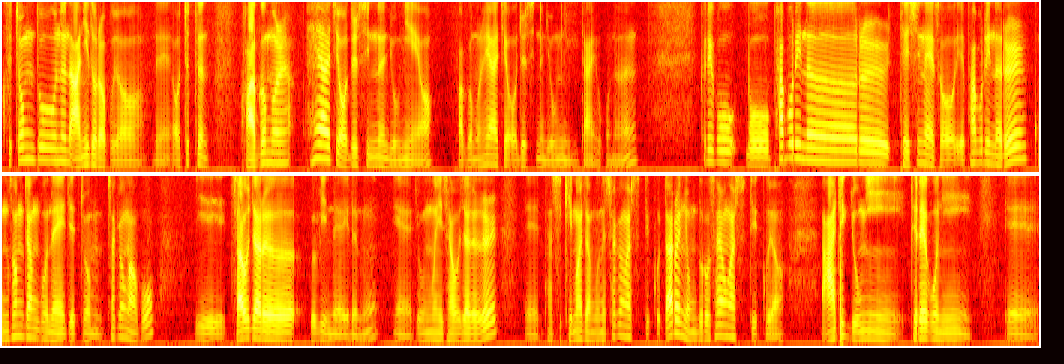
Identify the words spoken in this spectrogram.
그 정도는 아니더라고요. 네, 어쨌든 과금을 해야지 얻을 수 있는 용이에요. 과금을 해야지 얻을 수 있는 용입니다. 요거는. 그리고 뭐 파브리느를 대신해서 예, 파브리느를 공성 장군에 이제 좀 착용하고 이 자우자르 여기 있네요 이름이. 예 용문이 자우자르를 예, 다시 기마 장군에 착용할 수도 있고 다른 용도로 사용할 수도 있고요. 아직 용이 드래곤이 예,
